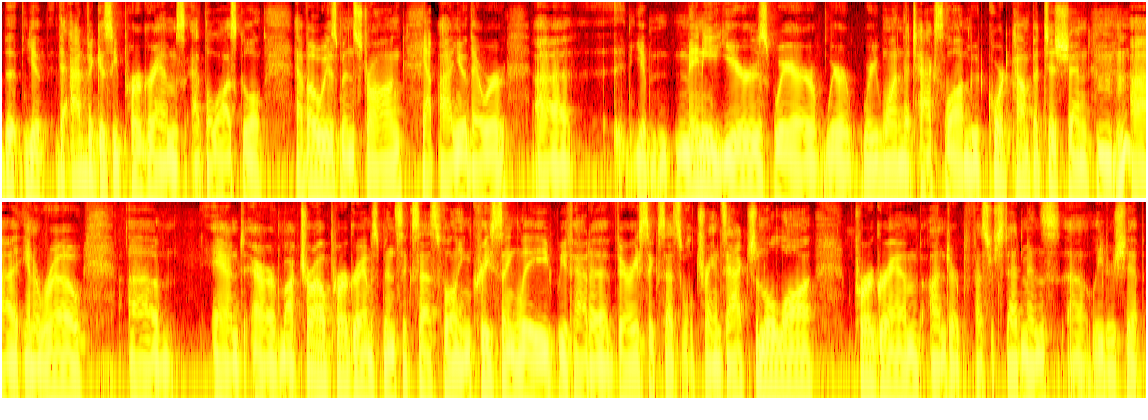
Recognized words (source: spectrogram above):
the, you know, the advocacy programs at the law school have always been strong. Yep. Uh, you know, there were uh, you know, many years where where we won the tax law moot court competition mm-hmm. uh, in a row. Um, and our mock trial program's been successful. Increasingly, we've had a very successful transactional law program under Professor Stedman's uh, leadership.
